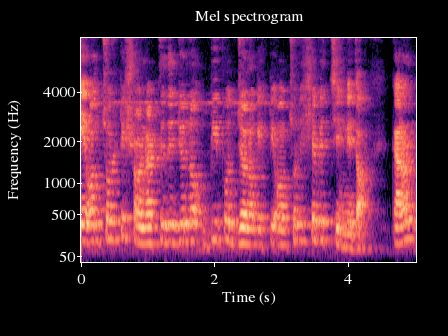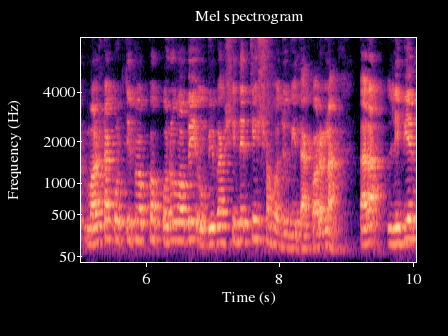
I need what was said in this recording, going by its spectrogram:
এই অঞ্চলটি শরণার্থীদের জন্য বিপজ্জনক একটি অঞ্চল হিসেবে চিহ্নিত, কারণ মাল্টা কর্তৃপক্ষ কোনোভাবেই অভিবাসীদেরকে সহযোগিতা করে না। তারা লিবিয়ান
